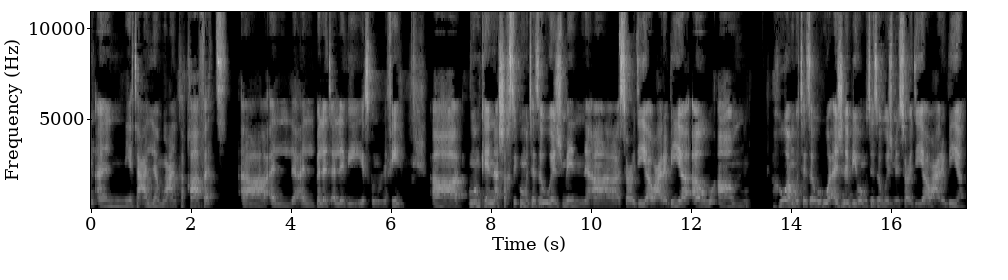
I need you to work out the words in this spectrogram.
أن يتعلموا عن ثقافة البلد الذي يسكنون فيه. آه، ممكن الشخص يكون متزوج من آه، سعودية أو عربية أو هو متزوج هو أجنبي ومتزوج من سعودية أو عربية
